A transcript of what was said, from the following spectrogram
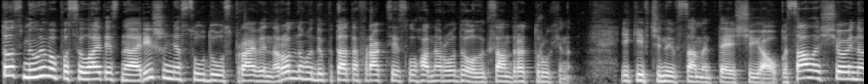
то сміливо посилайтесь на рішення суду у справі народного депутата фракції Слуга народу Олександра Трухіна, який вчинив саме те, що я описала щойно,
